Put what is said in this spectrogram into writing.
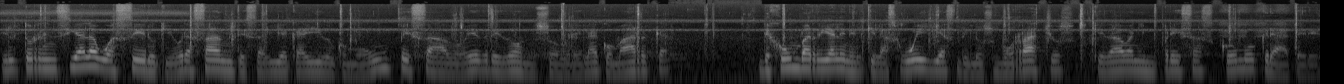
El torrencial aguacero que horas antes había caído como un pesado edredón sobre la comarca dejó un barrial en el que las huellas de los borrachos quedaban impresas como cráteres.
